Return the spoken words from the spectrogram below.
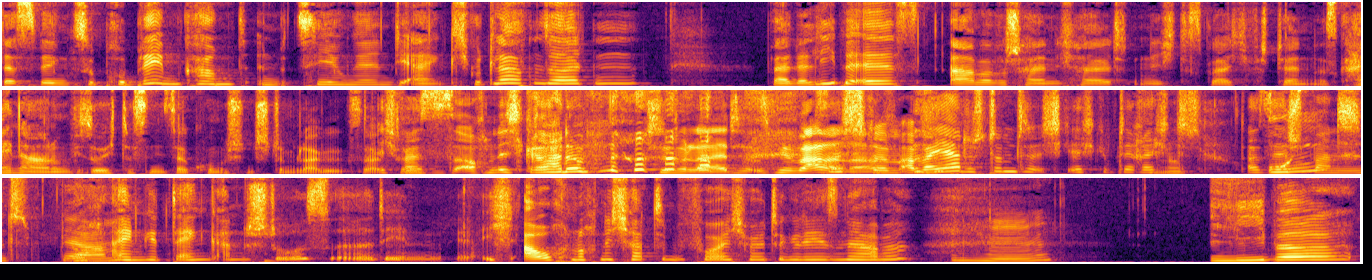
deswegen zu Problemen kommt in Beziehungen, die eigentlich gut laufen sollten, weil da Liebe ist, aber wahrscheinlich halt nicht das gleiche Verständnis. Keine Ahnung, wieso ich das in dieser komischen Stimmlage gesagt Ich habe. weiß es auch nicht gerade. Tut mir leid, ist mir wahr Das stimmt. Aber ja, das stimmt. Ich, ich gebe dir recht. Also sehr Und spannend. Ja. noch ein Gedenkanstoß, äh, den ich auch noch nicht hatte, bevor ich heute gelesen habe. Mhm. Liebe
